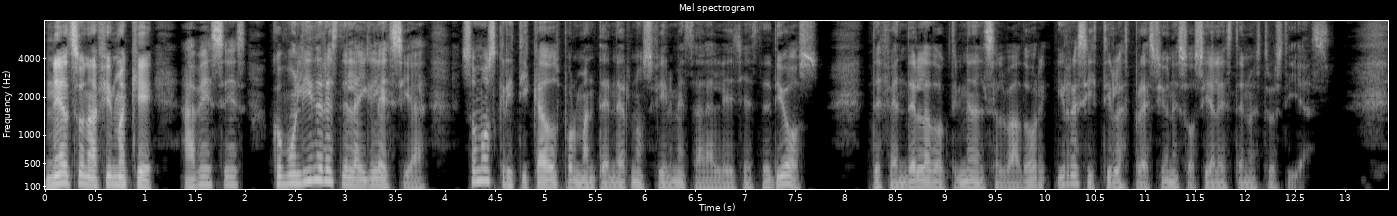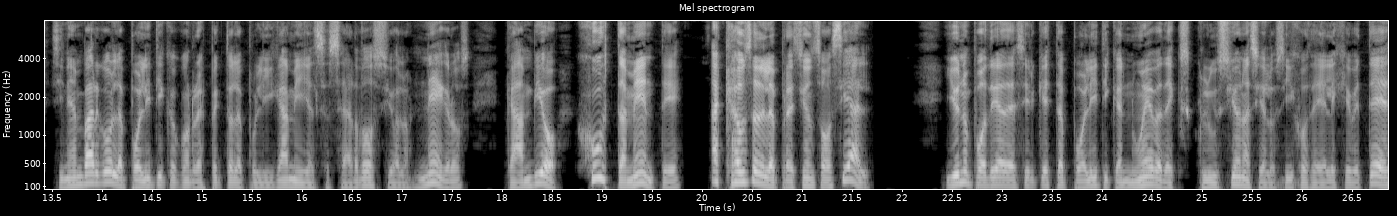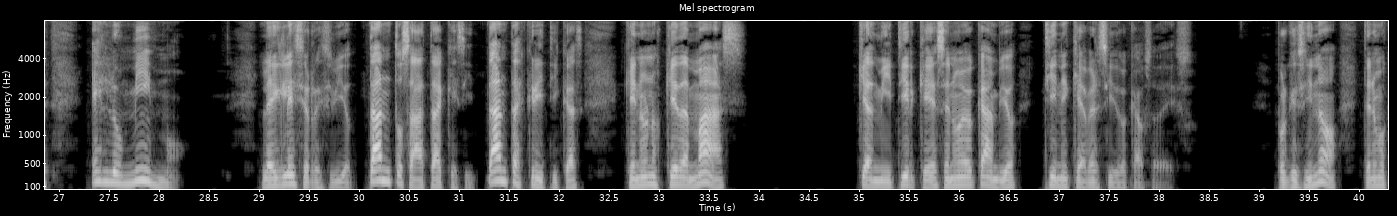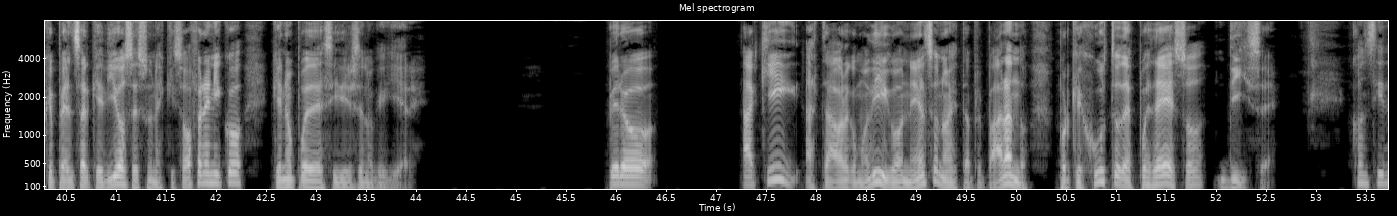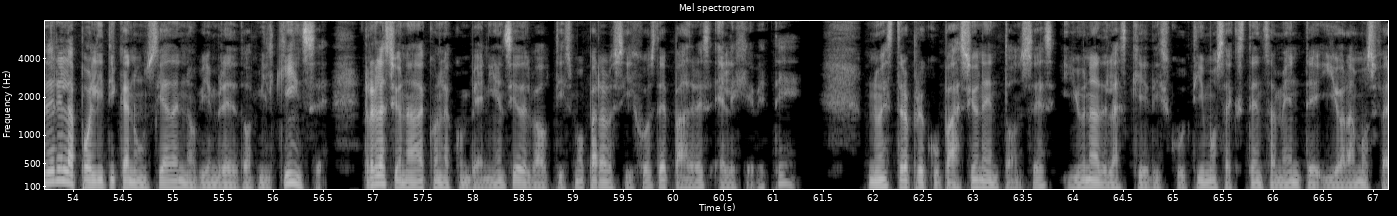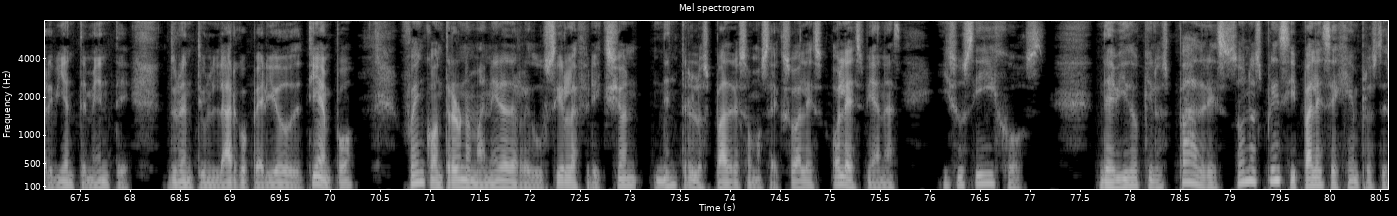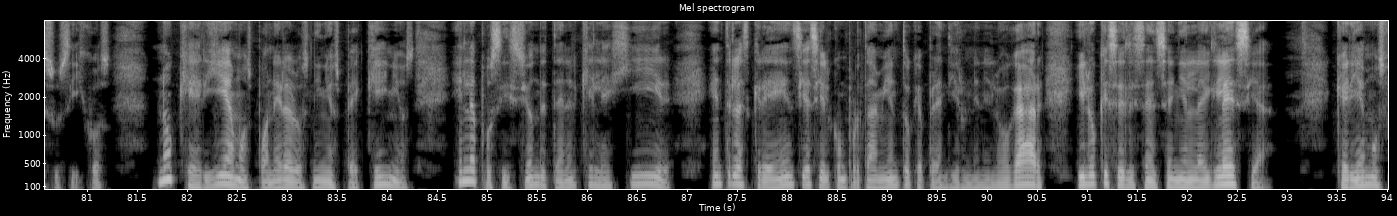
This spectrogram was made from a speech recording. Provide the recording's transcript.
Nelson afirma que, a veces, como líderes de la Iglesia, somos criticados por mantenernos firmes a las leyes de Dios, defender la doctrina del Salvador y resistir las presiones sociales de nuestros días. Sin embargo, la política con respecto a la poligamia y el sacerdocio a los negros cambió justamente a causa de la presión social. Y uno podría decir que esta política nueva de exclusión hacia los hijos de LGBT es lo mismo la Iglesia recibió tantos ataques y tantas críticas que no nos queda más que admitir que ese nuevo cambio tiene que haber sido a causa de eso. Porque si no, tenemos que pensar que Dios es un esquizofrénico que no puede decidirse en lo que quiere. Pero aquí, hasta ahora, como digo, Nelson nos está preparando, porque justo después de eso dice, Considere la política anunciada en noviembre de 2015, relacionada con la conveniencia del bautismo para los hijos de padres LGBT. Nuestra preocupación entonces, y una de las que discutimos extensamente y oramos fervientemente durante un largo periodo de tiempo, fue encontrar una manera de reducir la fricción entre los padres homosexuales o lesbianas y sus hijos. Debido a que los padres son los principales ejemplos de sus hijos, no queríamos poner a los niños pequeños en la posición de tener que elegir entre las creencias y el comportamiento que aprendieron en el hogar y lo que se les enseña en la iglesia. Queríamos,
